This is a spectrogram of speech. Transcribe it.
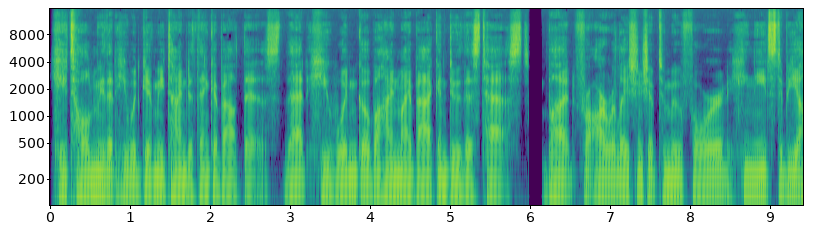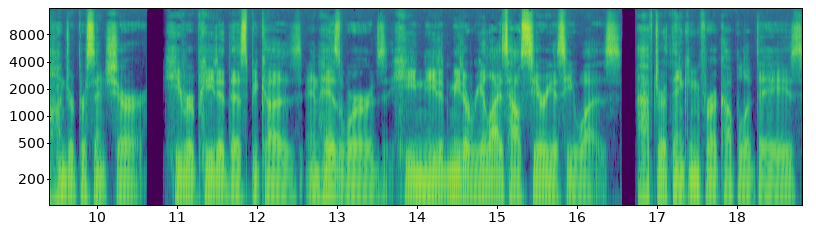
He told me that he would give me time to think about this, that he wouldn't go behind my back and do this test. But for our relationship to move forward, he needs to be 100% sure. He repeated this because, in his words, he needed me to realize how serious he was. After thinking for a couple of days,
